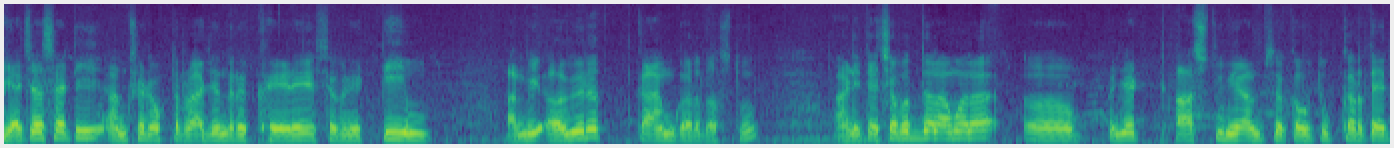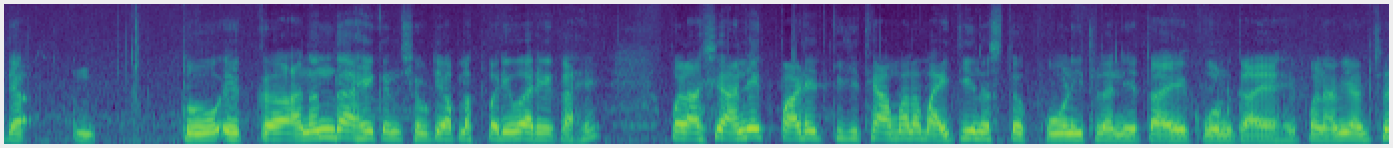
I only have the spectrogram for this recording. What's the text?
याच्यासाठी आमचे डॉक्टर राजेंद्र खैरे सगळी टीम आम्ही अविरत काम करत असतो. आणि त्याच्याबद्दल आम्हाला म्हणजे आज तुम्ही आमचं कौतुक करताय त्या तो एक आनंद आहे कारण शेवटी आपला परिवार एक आहे. पण असे अनेक पाड आहेत की जिथे आम्हाला माहिती नसतं कोण इथला नेता आहे कोण काय आहे. पण आम्ही आमचं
